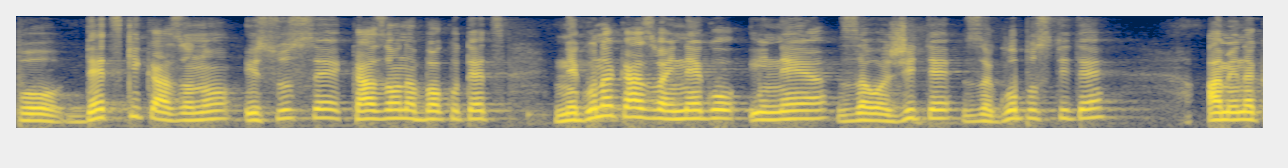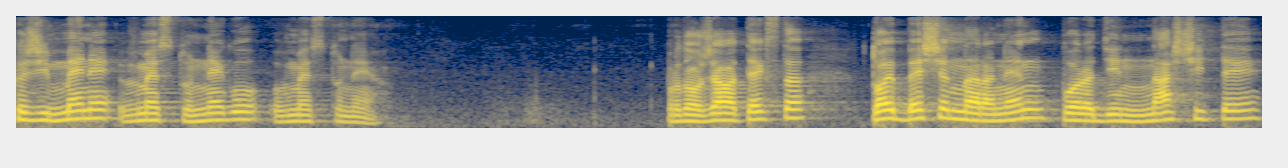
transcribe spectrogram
по детски казано, Исус е казал на Бог Отец, не го наказвай него и нея за лъжите, за глупостите, ами накажи мене вместо него, вместо нея. Продължава текста. Той беше наранен поради нашите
